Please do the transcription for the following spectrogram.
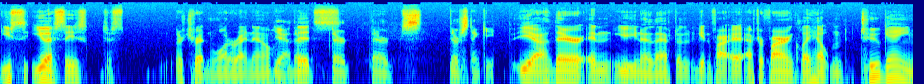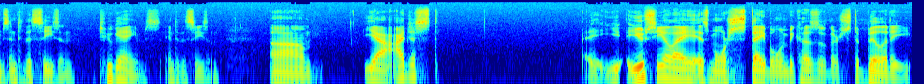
UC, USC's just they're treading water right now. Yeah, they're it's they're they're they're stinky. yeah, they're and you you know after getting fire after firing Clay Helton two games into the season, two games into the season. Um, yeah, I just uh, UCLA is more stable, and because of their stability,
